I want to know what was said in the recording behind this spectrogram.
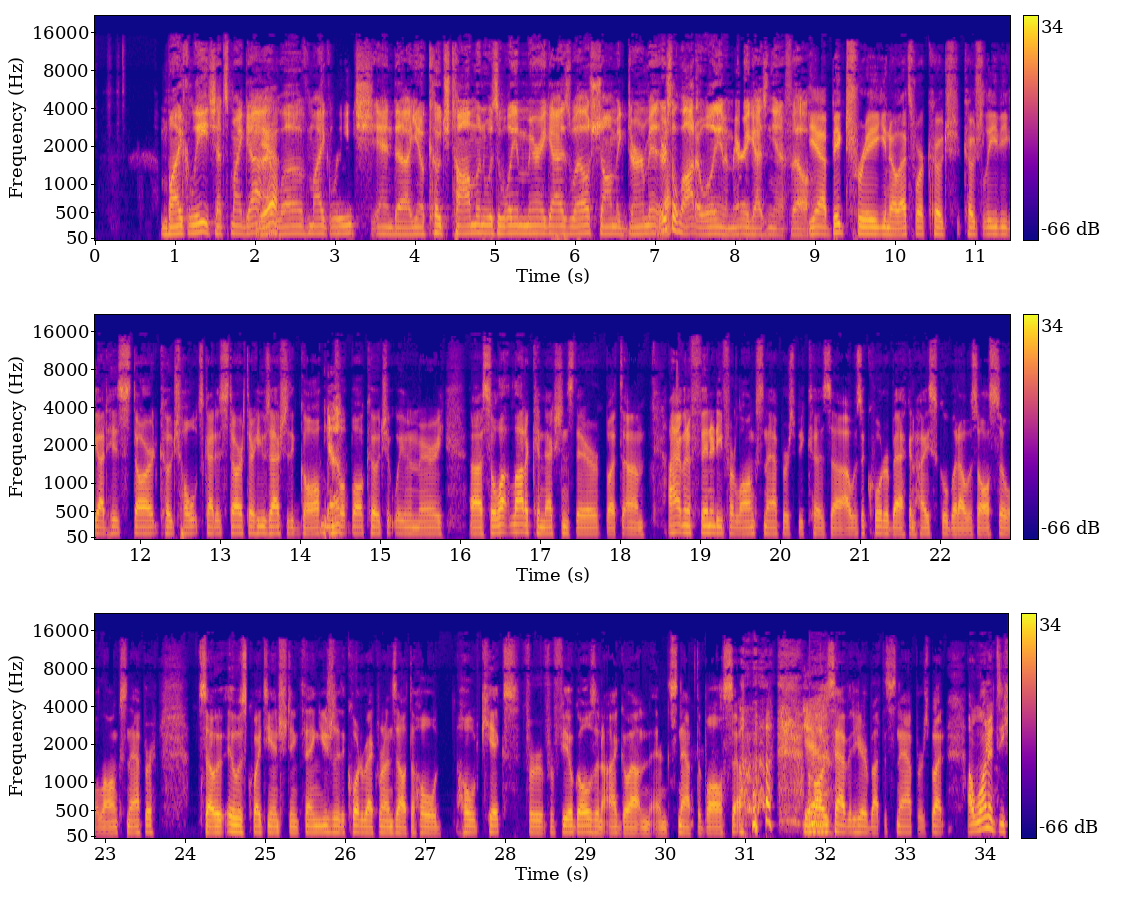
Mike Leach, that's my guy. Yeah. I love Mike Leach, and uh, you know, Coach Tomlin was a William and Mary guy as well. Sean McDermott. There's yeah. a lot of William and Mary guys in the NFL. Yeah, big tree. You know, that's where Coach Coach Levy got his start. Coach Holtz got his start there. He was actually the golf yep. and football coach at William and Mary. Uh, so a lot, lot of connections there. But um, I have an affinity for long snappers because uh, I was a quarterback in high school, but I was also a long snapper. So it was quite the interesting thing. Usually the quarterback runs out to hold hold kicks for for field goals, and I go out and, and snap the ball. So yeah. I'm always happy to hear about the snappers. But I wanted to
